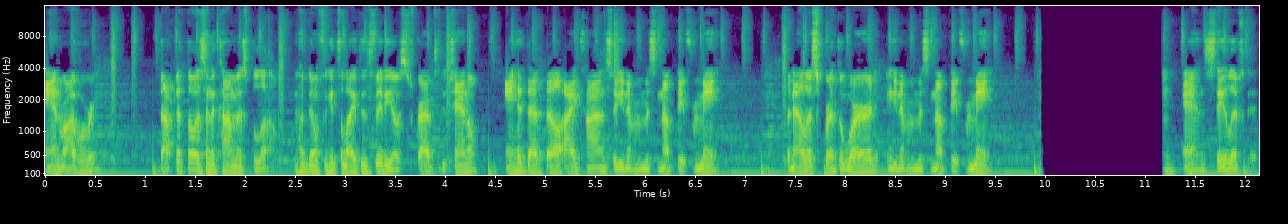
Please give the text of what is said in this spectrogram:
and rivalry? Drop your thoughts in the comments below. Don't forget to like this video, subscribe to the channel, and hit that bell icon so you never miss an update from me. But now let's spread the word and you never miss an update from me. And stay lifted.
